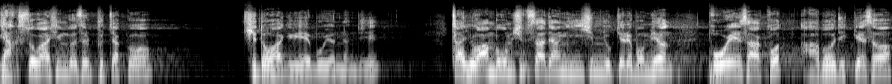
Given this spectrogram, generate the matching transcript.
약속하신 것을 붙잡고 기도하기 위해 모였는지 자 요한복음 14장 26절에 보면 보혜사 곧 아버지께서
